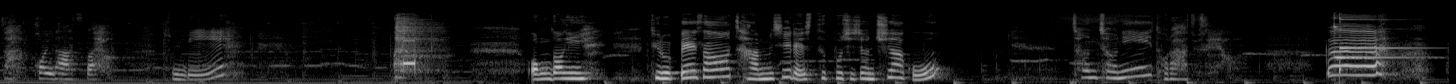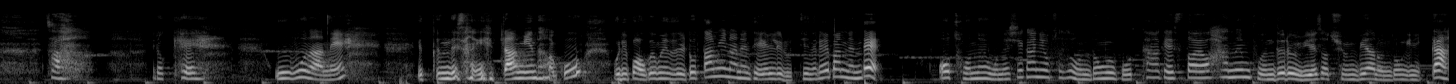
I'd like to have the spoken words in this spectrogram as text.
자, 거의 다 왔어요. 준비. 엉덩이 뒤로 빼서 잠시 rest position 취하고 천천히 돌아와 주세요. 끝! 자, 이렇게 5분 안에 으뜸 대상이 땀이 나고 우리 버금이들도 땀이 나는 데일리 루틴을 해봤는데 어, 저는 오늘 시간이 없어서 운동을 못하겠어요 하는 분들을 위해서 준비한 운동이니까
